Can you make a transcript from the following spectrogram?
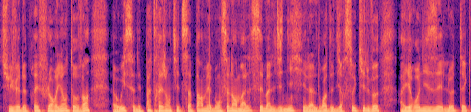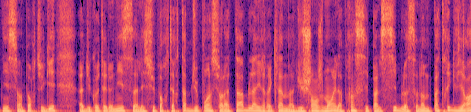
suivait de près Florian Thauvin. Euh, oui, ce n'est pas très gentil de sa part, mais bon, c'est normal, c'est Maldini. Il a le droit de dire ce qu'il veut, a ironisé le technicien portugais. Euh, du côté de Nice, les supporters tapent du poing sur la table. Ils réclament du changement et la principale cible se nomme Patrick Vira.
